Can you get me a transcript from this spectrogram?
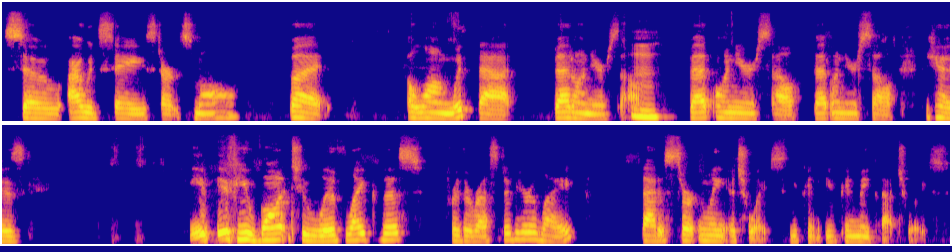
so i would say start small but along with that bet on yourself mm. bet on yourself bet on yourself because if, if you want to live like this for the rest of your life, that is certainly a choice. You can you can make that choice.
